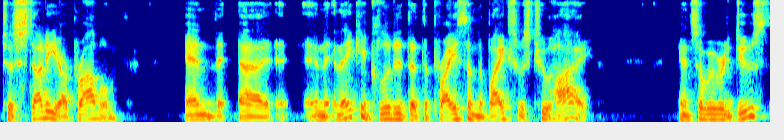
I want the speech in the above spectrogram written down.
to study our problem, and uh, and, and they concluded that the price on the bikes was too high, and so we reduced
